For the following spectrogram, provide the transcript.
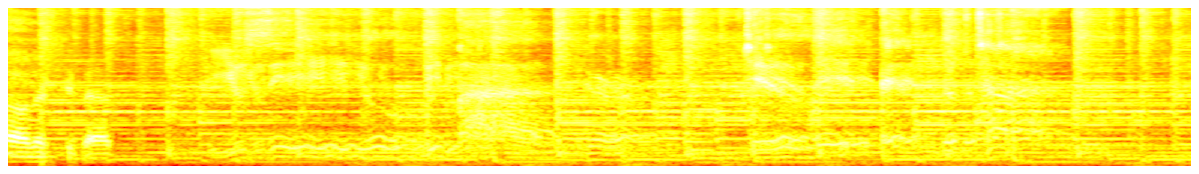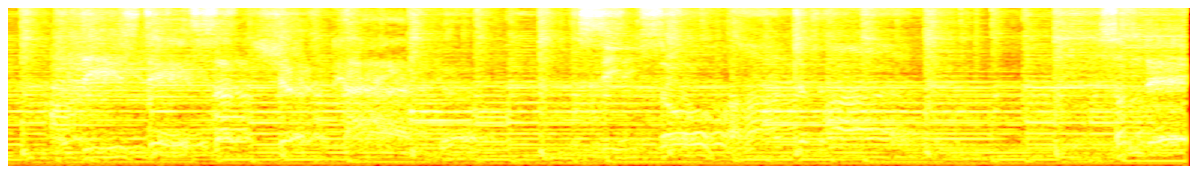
Oh, that's too bad. You see, you'll be mine, girl, till the end of time. These days, such a kind girl seems so hard to find. Someday,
